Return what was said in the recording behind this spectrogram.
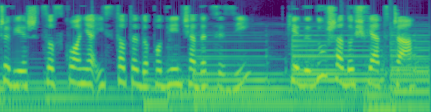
czy wiesz, co skłania istotę do podjęcia decyzji? Kiedy dusza doświadcza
